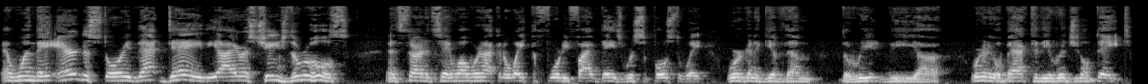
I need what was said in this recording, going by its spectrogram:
And when they aired the story that day, the IRS changed the rules and started saying, well, we're not going to wait the 45 days we're supposed to wait. We're going to give them the, re- the, uh, we're going to go back to the original date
